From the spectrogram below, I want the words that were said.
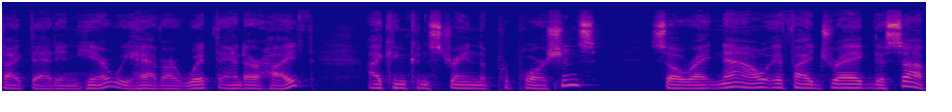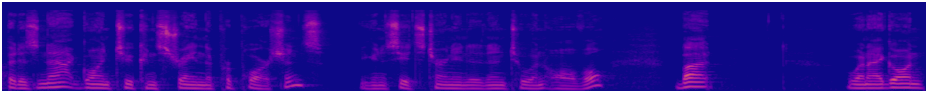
type that in here. We have our width and our height. I can constrain the proportions. So right now, if I drag this up, it is not going to constrain the proportions. You're going to see it's turning it into an oval. But when I go and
